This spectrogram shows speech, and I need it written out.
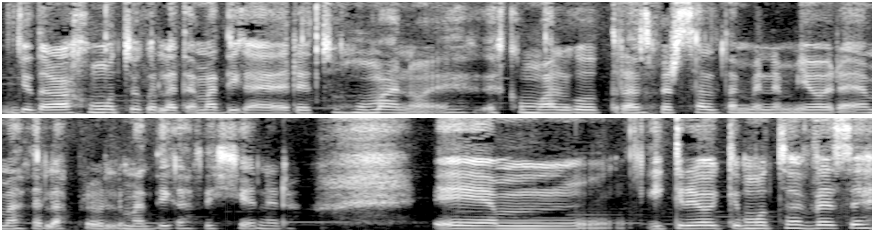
Yo trabajo mucho con la temática de derechos humanos, es, es, como algo transversal también en mi obra, además de las problemáticas de género. Em, y creo que muchas veces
